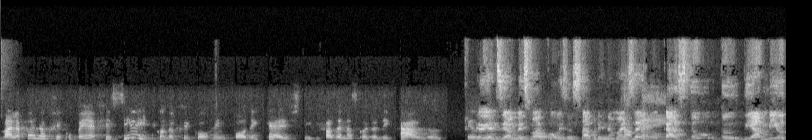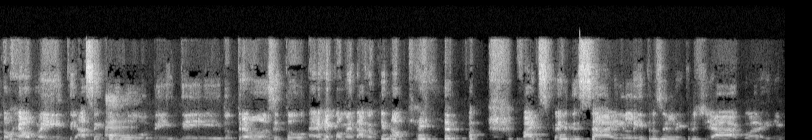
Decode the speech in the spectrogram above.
Vale, pois eu fico bem eficiente quando eu fico ouvindo podcast e fazendo as coisas de casa. Eu, ia dizer a mesma coisa, Sabrina, mas Também. aí no caso do, do, de Hamilton, realmente, assim como é. de, de, do trânsito, é recomendável que não, que aí vai desperdiçar aí litros e litros de água e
